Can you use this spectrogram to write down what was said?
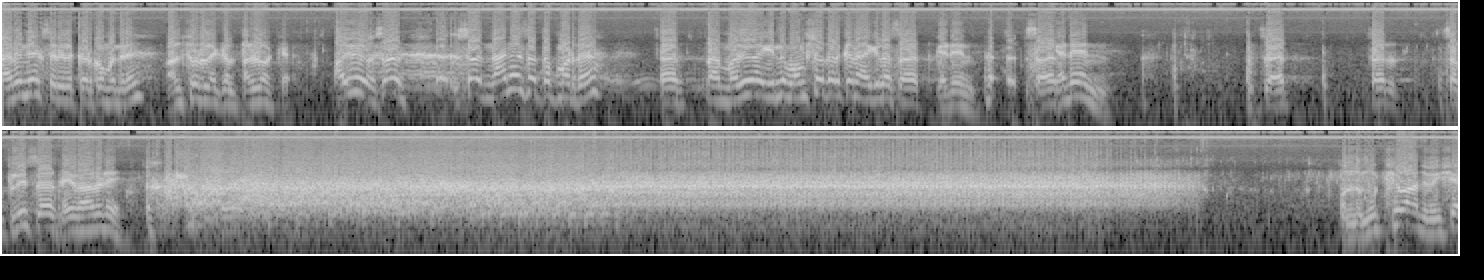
ನಾನೇನ್ ಯಾಕೆ ಸರ್ ಇಲ್ಲಿ ಕರ್ಕೊಂಡ್ ಬಂದ್ರಿ? ಲೈಕ್ ಲೆಕ್ಕಲ್ ತಳ್ಳೋಕೆ. ಅಯ್ಯೋ ಸರ್ ಸರ್ ನಾನೇ ಸರ್ ತಪ್ಪು ಮಾಡಿದೆ? ಸರ್ ನಾನು ಮದುವೆ ಇನ್ನು ವಂಶೋಧರ್ಕನೇ ಆಗಿಲ್ಲ ಸರ್. ಗಡೇನ್. ಸರ್. ಗಡೇನ್. Sir sir sir please sir. ನೀವು ಆಲ್ರೆಡಿ ಒಂದು ಮುಖ್ಯವಾದ ವಿಷಯ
